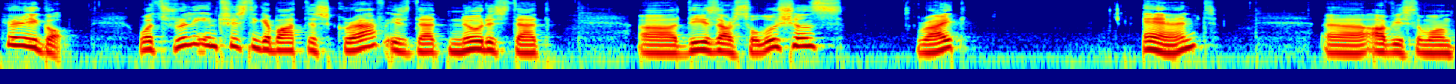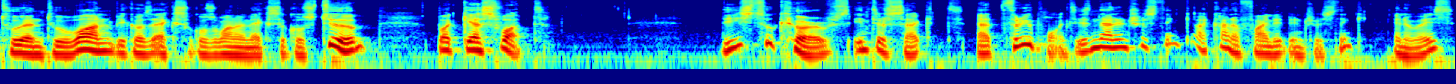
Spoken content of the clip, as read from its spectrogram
Here you go. What's really interesting about this graph is that notice that uh, these are solutions, right? and uh, obviously 1, 2, and 2, 1 because x equals 1 and x equals 2. But guess what? These two curves intersect at three points. Isn't that interesting? I kind of find it interesting. Anyways,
